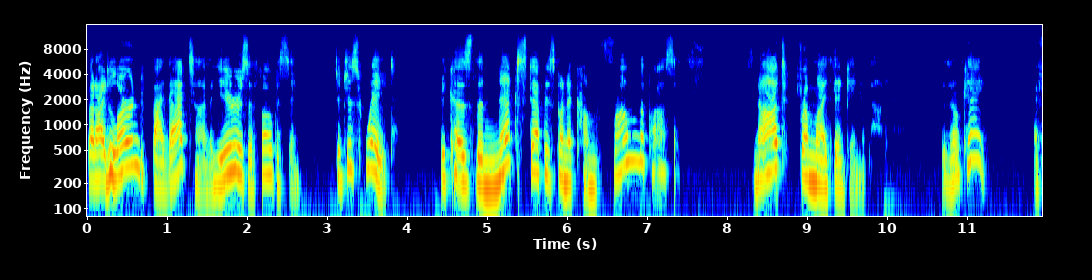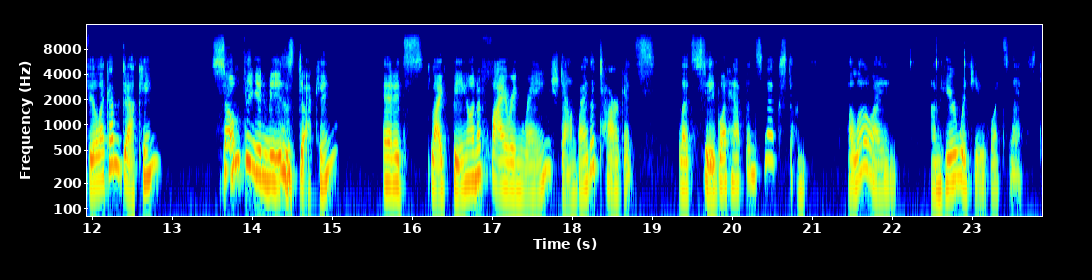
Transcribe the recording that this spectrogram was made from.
But I learned by that time, years of focusing, to just wait because the next step is going to come from the process, not from my thinking about it. It's okay. I feel like I'm ducking. Something in me is ducking. And it's like being on a firing range down by the targets. Let's see what happens next. I'm, hello, I, I'm here with you. What's next?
